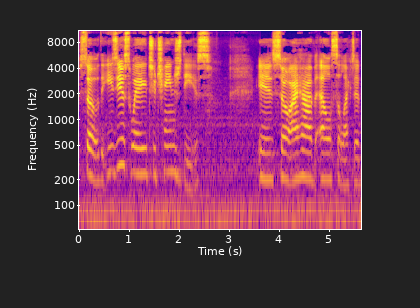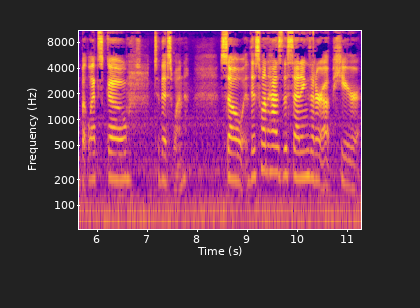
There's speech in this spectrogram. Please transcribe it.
So the easiest way to change these is, so I have L selected, but let's go to this one. So this one has the settings that are up here.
